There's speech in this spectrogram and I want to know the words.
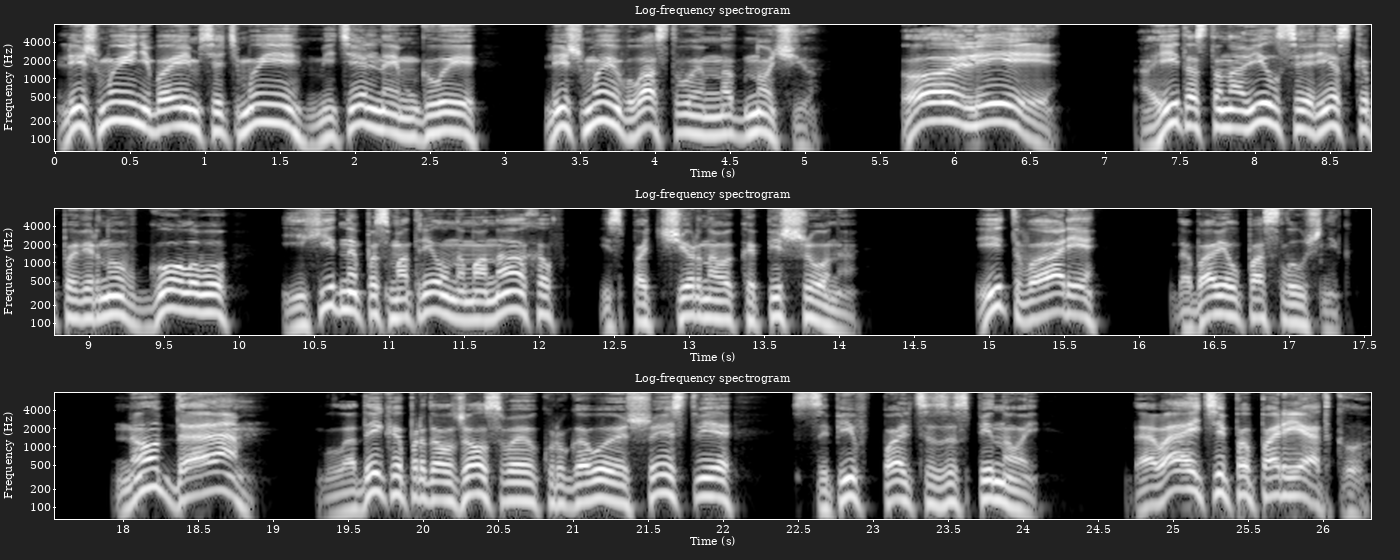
«Лишь мы не боимся тьмы, метельной мглы, лишь мы властвуем над ночью». «Ой, Ли!» Аид остановился, резко повернув голову, ехидно посмотрел на монахов из-под черного капюшона. «И твари!» — добавил послушник. «Ну да!» Владыка продолжал свое круговое шествие, сцепив пальцы за спиной. «Давайте по порядку.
